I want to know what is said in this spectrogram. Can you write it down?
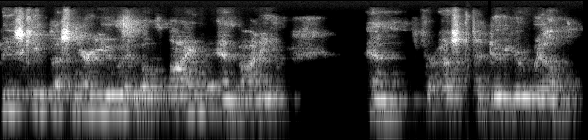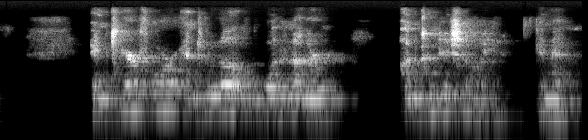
Please keep us near you in both mind and body, and for us to do your will and care for and to love one another unconditionally. Amen.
